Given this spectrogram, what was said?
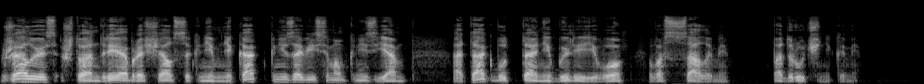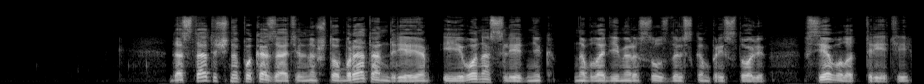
жалуясь, что Андрей обращался к ним не как к независимым князьям, а так, будто они были его вассалами, подручниками. Достаточно показательно, что брат Андрея и его наследник на Владимиро-Суздальском престоле, Всеволод III,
